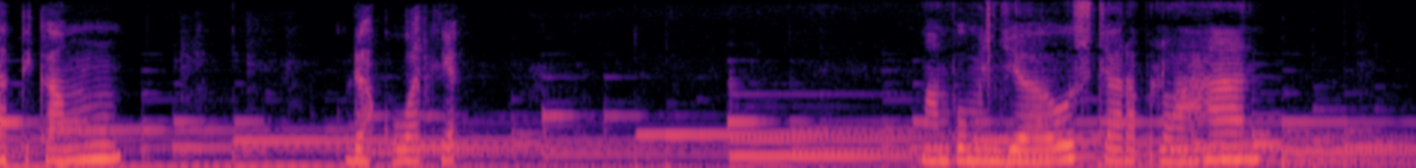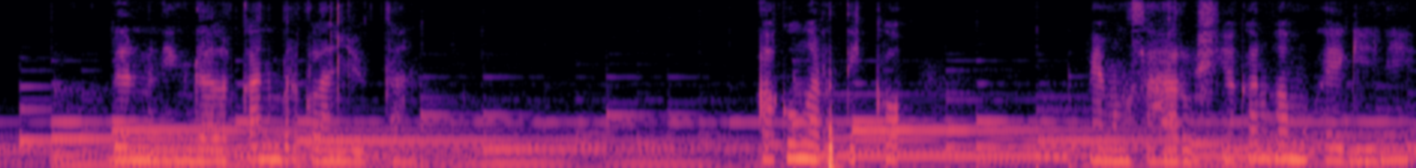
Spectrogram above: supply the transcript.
Hati kamu udah kuat ya? Mampu menjauh secara perlahan dan meninggalkan berkelanjutan. Aku ngerti kok memang seharusnya kan kamu kayak gini.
